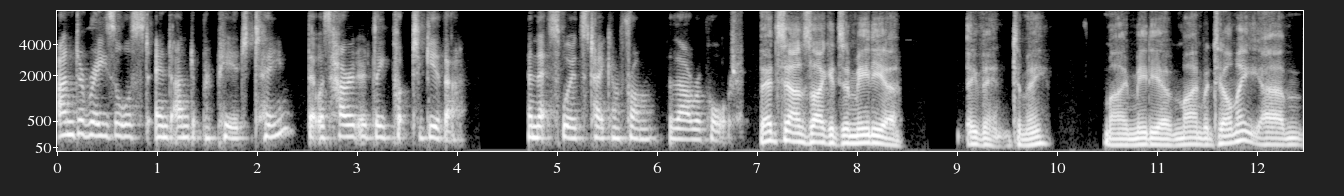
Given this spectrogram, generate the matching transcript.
under resourced and underprepared team that was hurriedly put together. And that's words taken from the report. That sounds like it's a media event to me. My media mind would tell me um,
